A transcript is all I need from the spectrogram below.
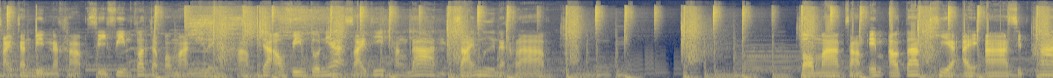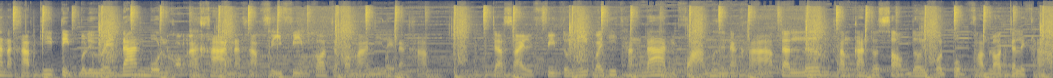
สายการบินนะครับ สีฟิล์มก็จะประมาณนี้เลยนะครับ จะเอาฟิล์มตัวเนี้ยใส่ที่ทางด้านซ้ายมือนะครับ ต่อมา 3M Ultra Clear IR 15 นะครับ ที่ติดบริเวณด้านบนของอาคารนะครับ สีฟิล์มก็จะประมาณนี้เลยนะครับ จะใส่ฟิล์มตัวนี้ไว้ที่ทางด้านขวามือนะครับ จะเริ่มทำการทดสอบโดยกดปุ่มความร้อนกันเลยครับ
